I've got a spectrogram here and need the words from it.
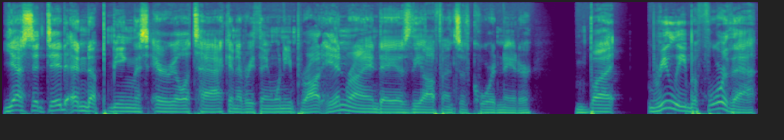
Yes, it did end up being this aerial attack and everything when he brought in Ryan Day as the offensive coordinator. But really, before that,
